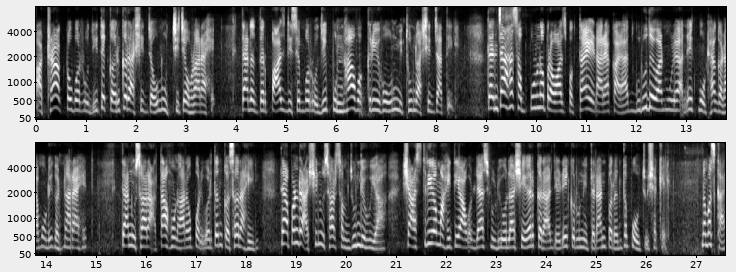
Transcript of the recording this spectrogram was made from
अठरा ऑक्टोबर रोजी ते कर्क राशीत जाऊन उच्चीचे होणार आहे. त्यानंतर पाच डिसेंबर रोजी पुन्हा वक्री होऊन मिथुन राशीत जातील. त्यांचा हा संपूर्ण प्रवास बघता येणाऱ्या काळात गुरुदेवांमुळे अनेक मोठ्या घडामोडी घडणार आहेत. त्यानुसार आता होणारं परिवर्तन कसं राहील ते आपण राशीनुसार समजून घेऊया. शास्त्रीय माहिती आवडल्यास व्हिडिओला शेअर करा जेणेकरून इतरांपर्यंत पोहोचू शकेल. नमस्कार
